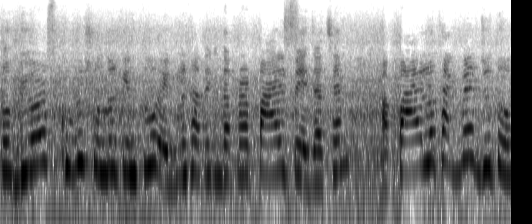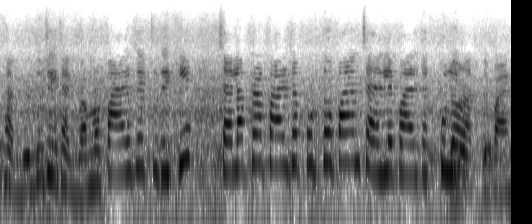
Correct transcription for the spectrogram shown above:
তো ভিউয়ার্স খুবই সুন্দর কিন্তু এগুলোর সাথে কিন্তু আপনারা পায়েল পেয়ে যাচ্ছেন। আর পায়েলও থাকবে জুতোও থাকবে দুটোই থাকবে। আমরা পায়েলটা একটু দেখি। চাইলে আপনারা পায়েলটা পরতেও পারেন চাইলে পায়েলটা খুলেও রাখতে পারেন।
